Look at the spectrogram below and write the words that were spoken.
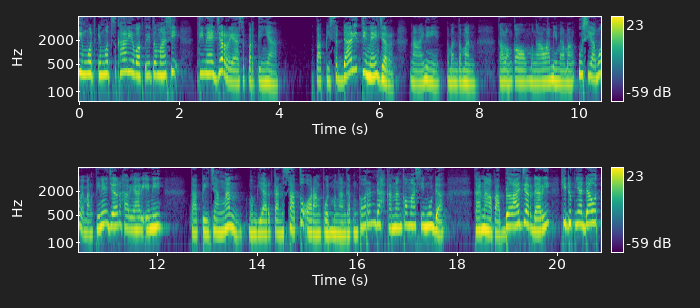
imut-imut sekali waktu itu masih teenager ya sepertinya. Tapi sedari teenager, nah ini teman-teman, kalau engkau mengalami memang usiamu memang teenager hari-hari ini, tapi jangan membiarkan satu orang pun menganggap engkau rendah karena engkau masih muda. Karena apa? Belajar dari hidupnya Daud.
